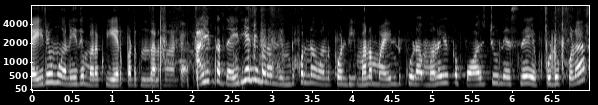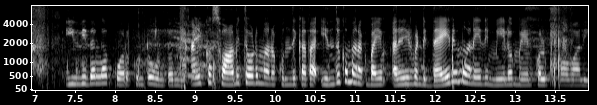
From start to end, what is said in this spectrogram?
ధైర్యం అనేది మనకు ఏర్పడుతుంది అనమాట ఆ యొక్క ధైర్యాన్ని మనం నింపుకున్నాం అనుకోండి మన మైండ్ కూడా మన యొక్క పాజిటివ్నెస్నే ఎప్పుడు కూడా ఈ విధంగా కోరుకుంటూ ఉంటుంది. ఆ యొక్క స్వామి తోడు కదా ఎందుకు మనకు భయం అనేటువంటి ధైర్యం అనేది మీలో మేల్కొల్పుకోవాలి.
